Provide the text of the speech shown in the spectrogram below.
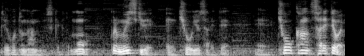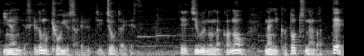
ということなんですけれどもこれ無意識で、えー、共有されて、えー、共感されてはいないんですけれども共有されるという状態です。で自分の中の何かとつながって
